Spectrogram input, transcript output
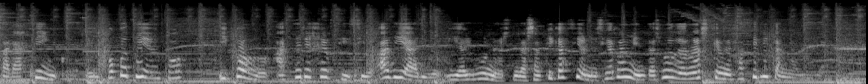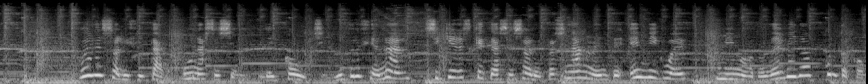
para 5 en poco tiempo y cómo hacer ejercicio a diario y algunas de las aplicaciones y herramientas modernas que me facilitan la vida. Puedes solicitar una sesión de coaching nutricional si quieres que te asesore personalmente en mi web mimododevida.com.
